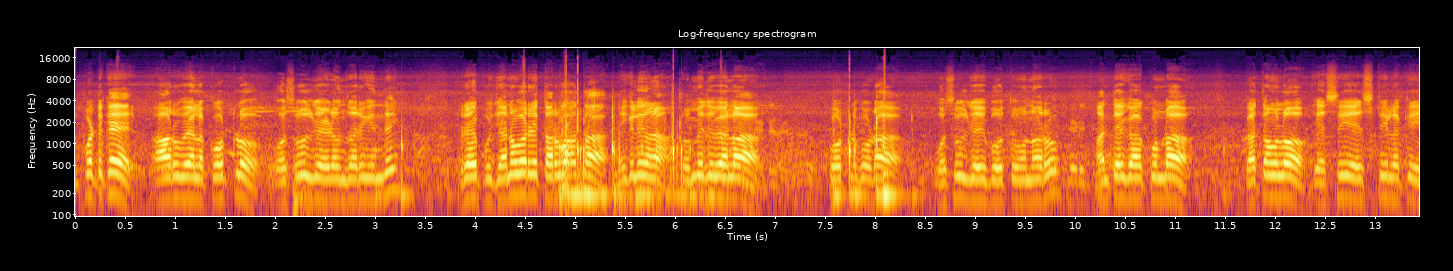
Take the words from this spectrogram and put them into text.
ఇప్పటికే ఆరు వేల కోట్లు వసూలు చేయడం జరిగింది. రేపు జనవరి తర్వాత మిగిలిన తొమ్మిది వేల కోట్లు కూడా వసూలు చేయబోతూ ఉన్నారు. అంతేకాకుండా గతంలో ఎస్సీ ఎస్టీలకి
